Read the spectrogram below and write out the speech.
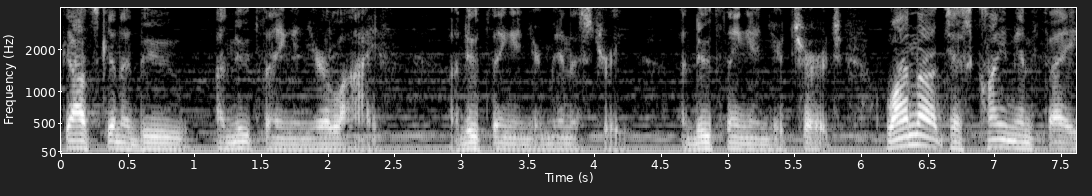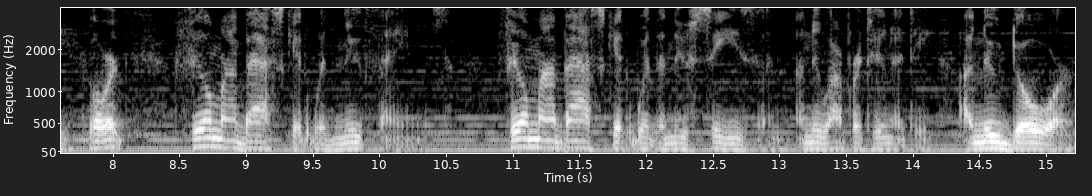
God's going to do a new thing in your life, a new thing in your ministry, a new thing in your church. Why not just claim in faith, Lord, fill my basket with new things. Fill my basket with a new season, a new opportunity, a new door.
